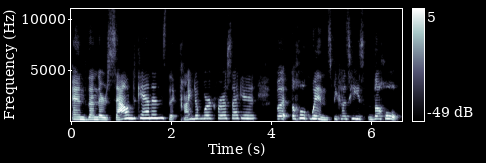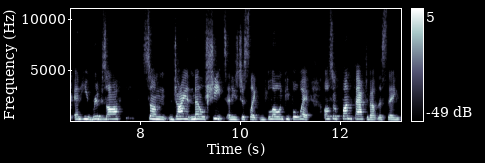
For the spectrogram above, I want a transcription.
and then there's sound cannons that kind of work for a second, but the Hulk wins because he's the Hulk and he rips Mhm. off some giant metal sheets and he's just like blowing people away. Also, fun fact about this thing,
